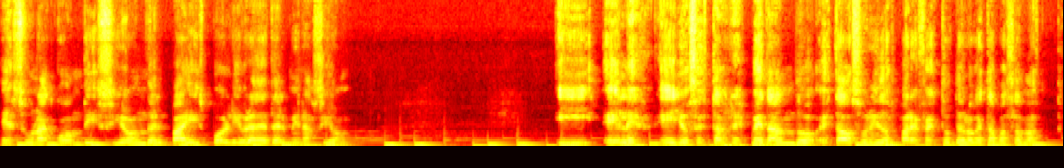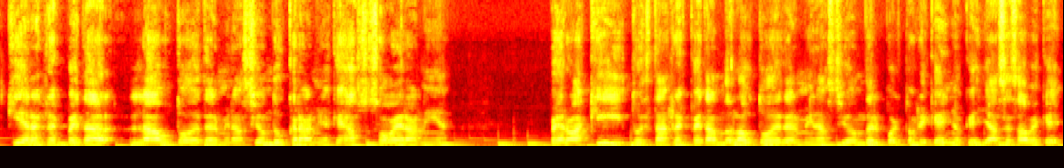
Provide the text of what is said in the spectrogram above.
es una condición del país por libre determinación. Y ellos están respetando, Estados Unidos, para efectos de lo que está pasando, quieren respetar la autodeterminación de Ucrania, que es a su soberanía. Pero aquí no están respetando la autodeterminación del puertorriqueño, que ya se sabe que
